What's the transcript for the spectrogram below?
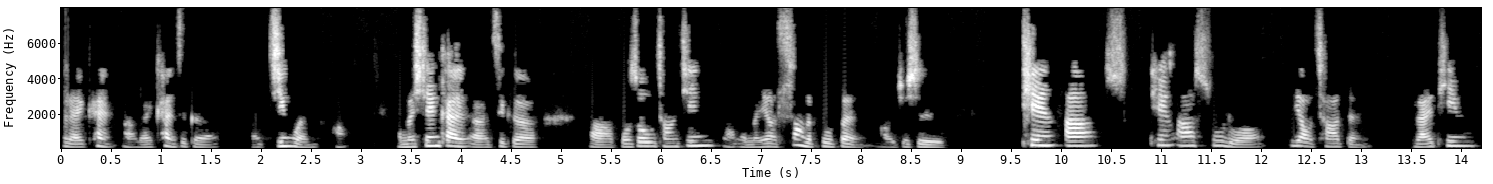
来看啊，来看这个呃经文啊，我们先看呃这个啊《佛说无常经》啊，我们要上的部分啊，就是天阿天阿苏罗。药叉等来听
